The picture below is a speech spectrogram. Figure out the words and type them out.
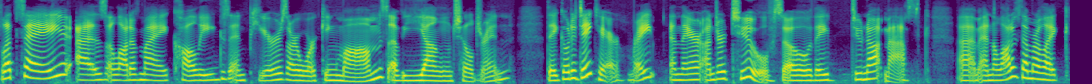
let's say, as a lot of my colleagues and peers are working moms of young children, they go to daycare, right? And they're under two, so they do not mask. Um, and a lot of them are like,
